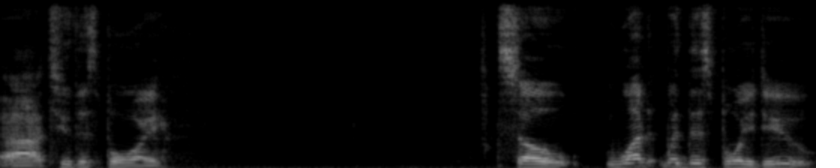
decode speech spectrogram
uh, to this boy so, what would this boy do?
